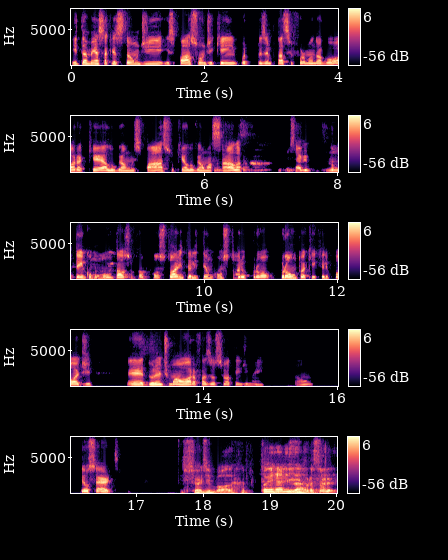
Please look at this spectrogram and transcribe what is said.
e também essa questão de espaço onde quem, por exemplo, está se formando agora, quer alugar um espaço, quer alugar uma sala, não sabe, não tem como montar o seu próprio consultório, então ele tem um consultório pro, pronto aqui que ele pode, é, durante uma hora, fazer o seu atendimento. Então, deu certo. Show de bola. Foi realizado. E, professor,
